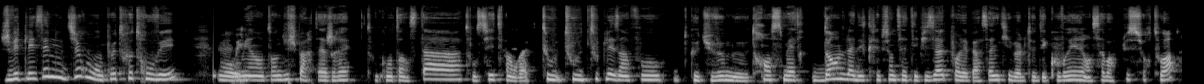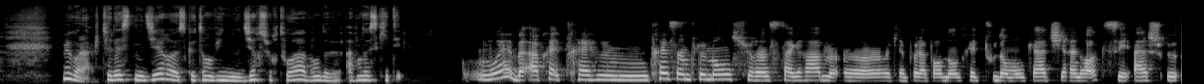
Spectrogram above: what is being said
Je vais te laisser nous dire où on peut te retrouver. Bien entendu, je partagerai ton compte Insta, ton site, enfin bref, toutes les infos que tu veux me transmettre dans la description de cet épisode pour les personnes qui veulent te découvrir et en savoir plus sur toi. Mais voilà, je te laisse nous dire euh, ce que tu as envie de nous dire sur toi avant de, avant de se quitter. Ouais, bah après, très, hum, très simplement sur Instagram, euh, qui est un peu la porte d'entrée de tout dans mon cas, Chirenrock, c'est H-E-E-R.end.rock,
